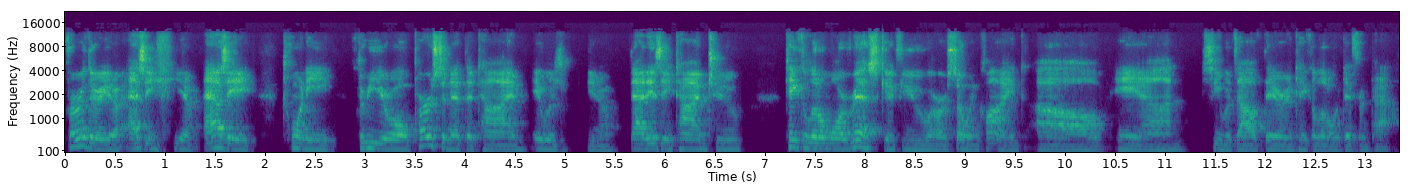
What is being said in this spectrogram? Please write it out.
further, you know, as a you know, as a 23 year old person at the time, it was you know that is a time to take a little more risk if you are so inclined um, and see what's out there and take a little different path.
